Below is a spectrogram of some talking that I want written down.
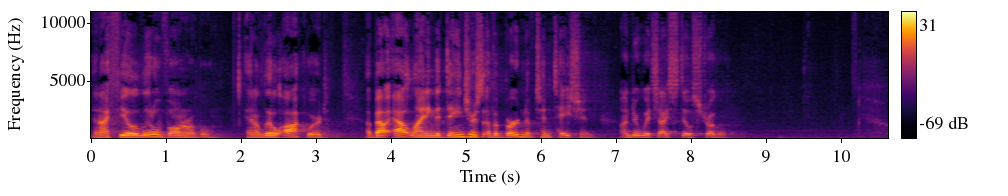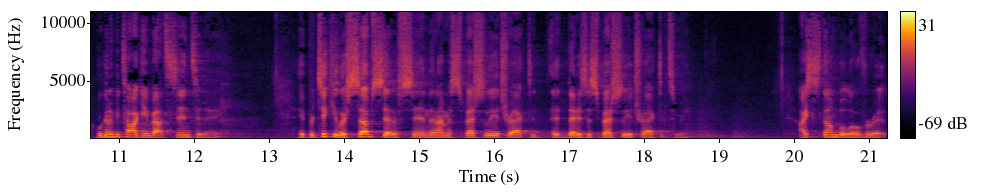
And I feel a little vulnerable and a little awkward about outlining the dangers of a burden of temptation under which I still struggle. We're going to be talking about sin today, a particular subset of sin that I'm especially attracted eh, that is especially attractive to me. I stumble over it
